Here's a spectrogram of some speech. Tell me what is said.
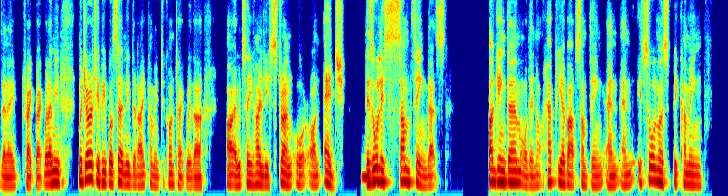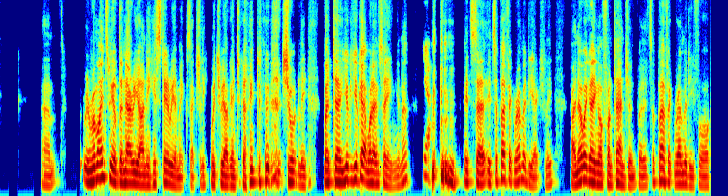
then i track back but i mean majority of people certainly that i come into contact with are are, I would say, highly strung or on edge. Mm. There's always something that's bugging them, or they're not happy about something, and and it's almost becoming. Um, reminds me of the Narayani hysteria mix, actually, which we are going to go into shortly. But uh, you you get what I'm saying, you know? Yeah. it's a it's a perfect remedy, actually. I know we're going off on tangent, but it's a perfect remedy for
